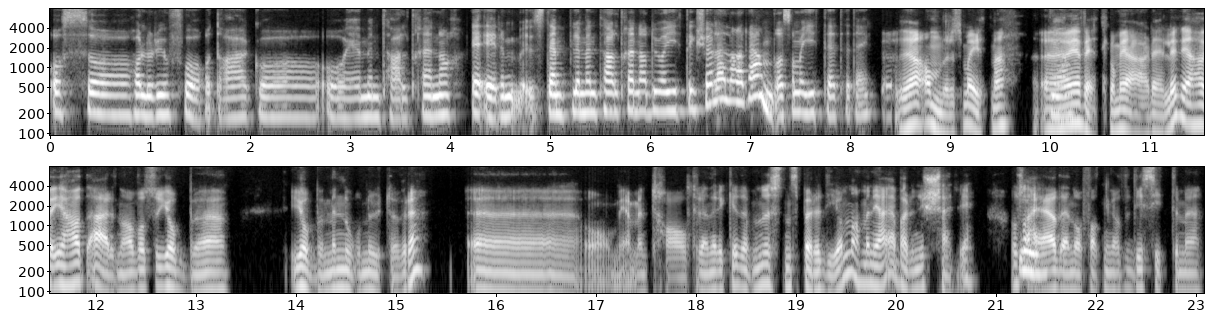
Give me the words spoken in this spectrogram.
og så holder du jo foredrag og, og er mentaltrener. Er det stempelet mentaltrener du har gitt deg sjøl, eller er det andre som har gitt det til deg? Det er andre som har gitt meg. Eh, ja. Jeg vet ikke om jeg er det heller. Jeg har, jeg har hatt æren av å jobbe, jobbe, med noen utøvere. Uh, om jeg er mentaltrener ikke, det må du nesten spørre de om, da. Men jeg er bare nysgjerrig. Og så er jeg av den oppfatning at de sitter med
